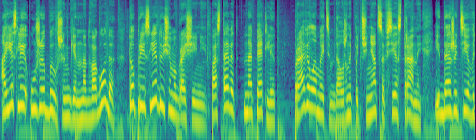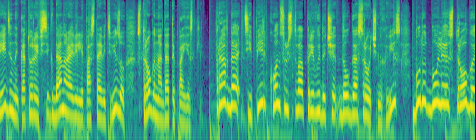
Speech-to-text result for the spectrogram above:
А если уже был Шенген на два года, то при следующем обращении поставят на пять лет. Правилам этим должны подчиняться все страны, и даже те вредины, которые всегда норовили поставить визу строго на даты поездки. Правда, теперь консульства при выдаче долгосрочных виз будут более строго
